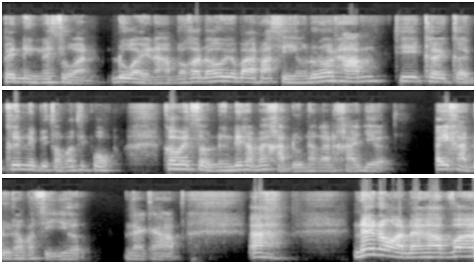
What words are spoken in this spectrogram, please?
เป็นหนึ่งในส่วนด้วยนะครับ แล้วก็นโยบายภาษีของโดนัลด์ทรัมป์ที่เคยเกิดขึ้นในปี 2016 ก็เป็นส่วนหนึ่งที่ทำให้ขาดดุลทางการค้าเยอะไอ้ขาดดุลทางภาษีเยอะนะครับอะแน่นอนนะครับว่า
